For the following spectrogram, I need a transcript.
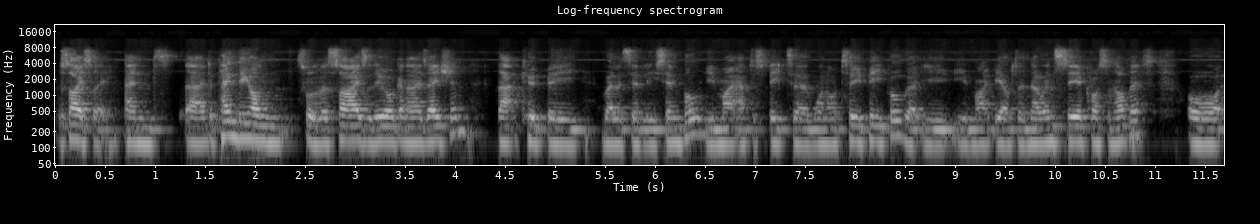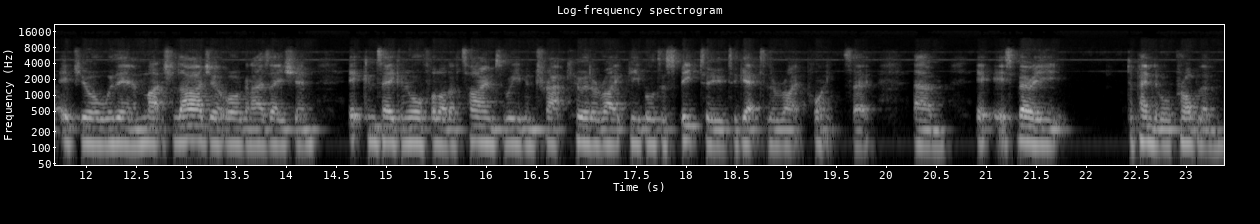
Precisely. And uh, depending on sort of the size of the organization, that could be relatively simple. You might have to speak to one or two people that you, you might be able to know and see across an office. Or if you're within a much larger organization, it can take an awful lot of time to even track who are the right people to speak to to get to the right point. So um, it, it's very dependable problem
